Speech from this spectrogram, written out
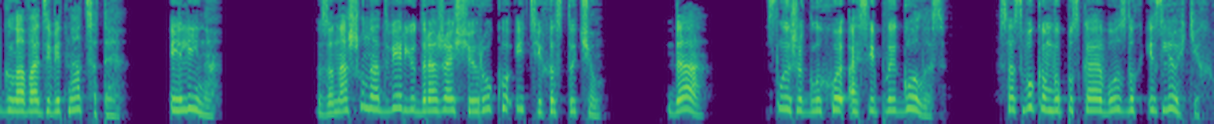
Глава 19. Элина. Заношу над дверью дрожащую руку и тихо стучу. «Да». Слышу глухой осиплый голос. Со звуком выпуская воздух из легких.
